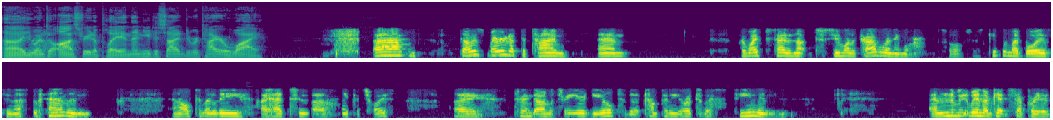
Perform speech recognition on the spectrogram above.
Uh, you went to Austria to play, and then you decided to retire. Why? Um, I was married at the time, and my wife decided not. She didn't want to travel anymore, so she was keeping my boys in Estevan, and and ultimately I had to uh, make a choice. I turned down a three-year deal to the company or to the team, and and we ended up getting separated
